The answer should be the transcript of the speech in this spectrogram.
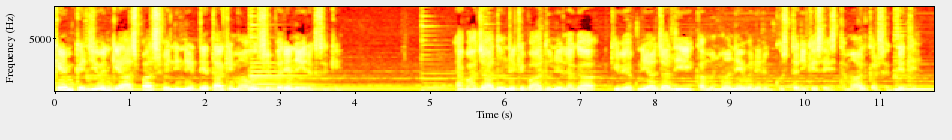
कैम्प के जीवन के आसपास फैली निर्दयता के माहौल से परे नहीं रख सके। अब आज़ाद होने के बाद उन्हें लगा कि वे अपनी आज़ादी का मनमाने व निरंकुश तरीके से इस्तेमाल कर सकते थे।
